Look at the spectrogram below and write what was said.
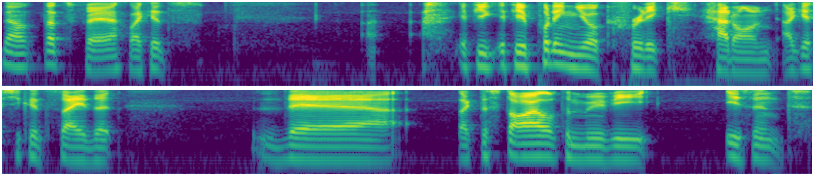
No, that's fair. Like it's uh, if you if you're putting your critic hat on, I guess you could say that their like the style of the movie isn't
